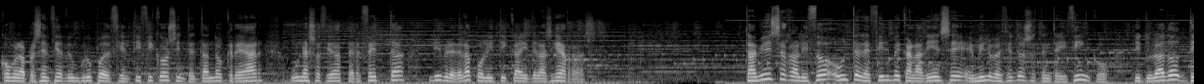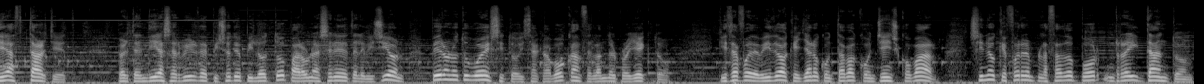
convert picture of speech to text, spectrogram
como la presencia de un grupo de científicos intentando crear una sociedad perfecta, libre de la política y de las guerras. También se realizó un telefilme canadiense en 1975, titulado Death Target. Pretendía servir de episodio piloto para una serie de televisión, pero no tuvo éxito y se acabó cancelando el proyecto. Quizá fue debido a que ya no contaba con James Cobar, sino que fue reemplazado por Ray Danton,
